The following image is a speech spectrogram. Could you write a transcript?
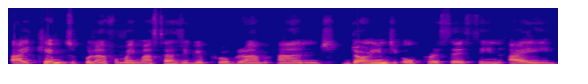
I came to Poland for my master's degree program and during the whole processing, I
